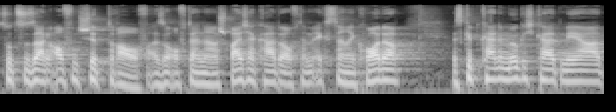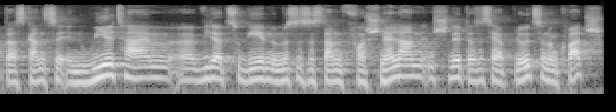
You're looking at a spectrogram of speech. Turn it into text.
sozusagen auf den Chip drauf, also auf deiner Speicherkarte, auf deinem externen Recorder. Es gibt keine Möglichkeit mehr, das Ganze in Realtime äh, wiederzugeben. Du müsstest es dann verschnellern im Schnitt. Das ist ja Blödsinn und Quatsch.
